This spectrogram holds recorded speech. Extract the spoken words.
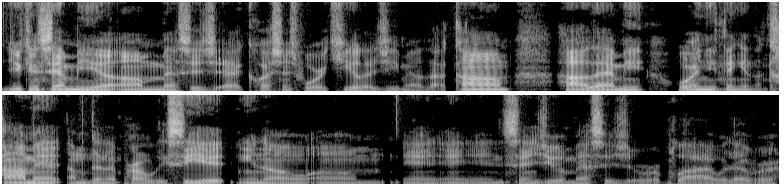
You can send me a um, message at questionsforakeel at gmail.com. Holla at me or anything in the comment. I'm gonna probably see it, you know, um, and, and, and send you a message or reply, whatever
